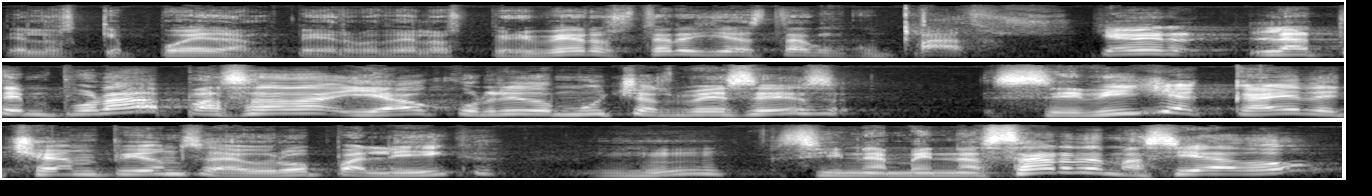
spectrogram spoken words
de los que puedan, pero de los primeros tres ya están ocupados. Y a ver, la temporada pasada, y ha ocurrido muchas veces, Sevilla cae de Champions a Europa League sin amenazar demasiado.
